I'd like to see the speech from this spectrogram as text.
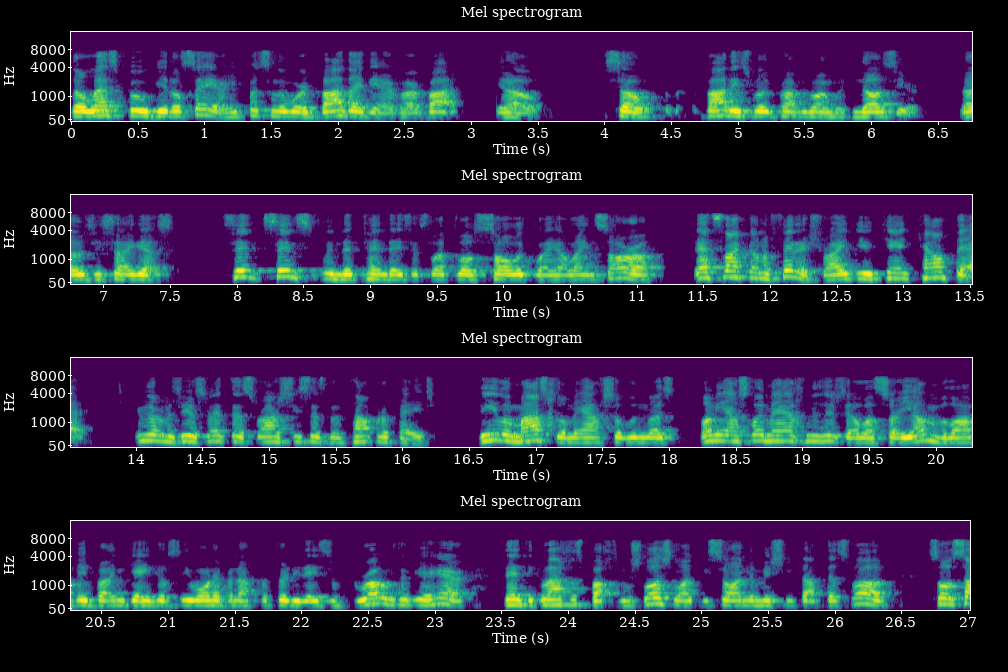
the less bu gidel sayer. He puts in the word vadai there, but, you know, so vadai's really probably going with Nazir. In other words, he's saying, yes, since, since in the 10 days it's left low solik alain sarah, that's not going to finish, right? You can't count that. Even though Mazir Smetas Rashi says on the top of the page, You won't have enough for 30 days of growth of your hair then like we saw in the Mishnah taf tesvav so so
